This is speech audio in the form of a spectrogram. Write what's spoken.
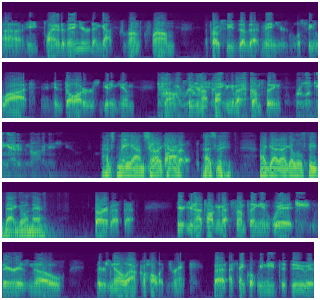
uh, he planted a vineyard and got drunk from the proceeds of that vineyard. We'll see Lot and his daughters getting him drunk. Really so you're not talking about something we're looking at is not an issue. That's me. I'm sorry, Kyle. About, That's me. I got I got a little feedback going there. Sorry about that. You're, you're not talking about something in which there is no there's no alcoholic drink. But I think what we need to do is,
